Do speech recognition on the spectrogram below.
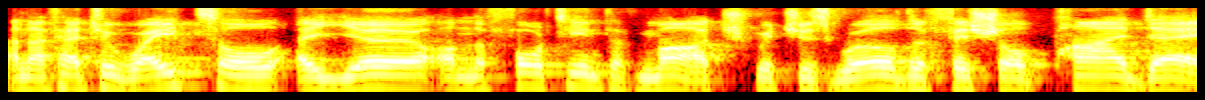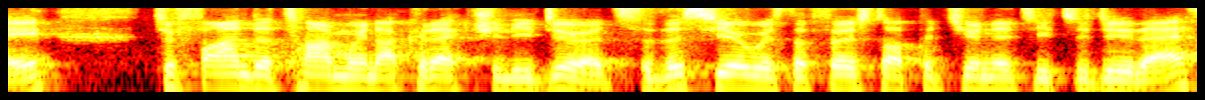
And I've had to wait till a year on the 14th of March, which is World Official Pi Day, to find a time when I could actually do it. So this year was the first opportunity to do that.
